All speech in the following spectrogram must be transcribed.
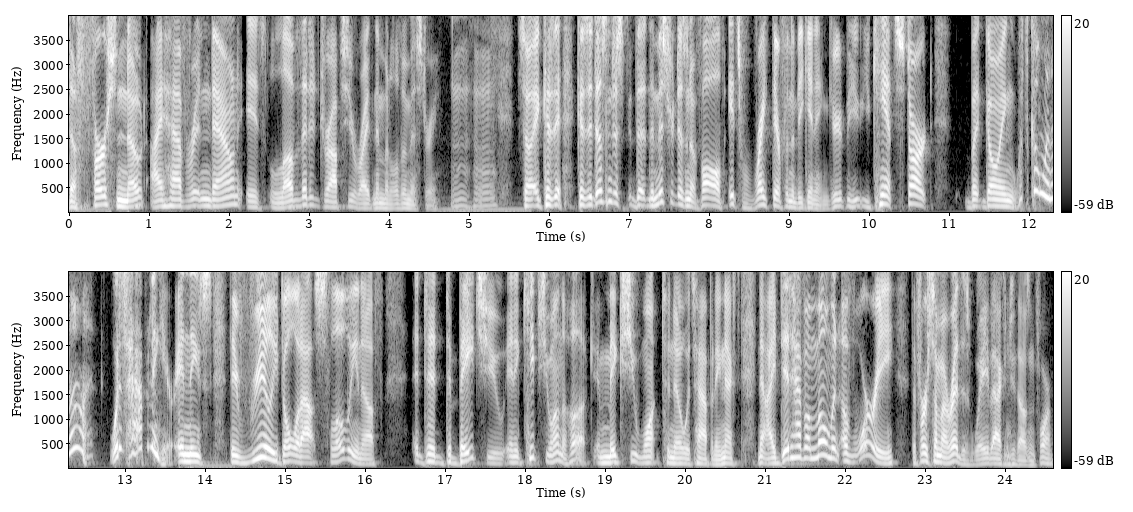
The first note I have written down is love that it drops you right in the middle of a mystery. Mm-hmm. So because it because it doesn't just the, the mystery doesn't evolve, it's right there from the beginning. You're, you you can't start but going, what's going on? What is happening here? And these they really dole it out slowly enough to debate you and it keeps you on the hook and makes you want to know what's happening next. Now, I did have a moment of worry the first time I read this way back in 2004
